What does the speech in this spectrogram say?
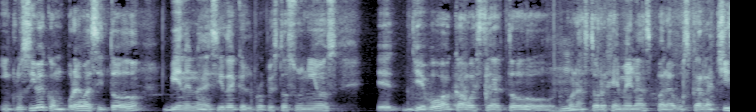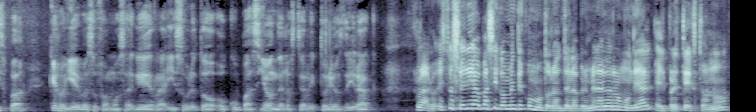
inclusive con pruebas y todo, vienen a decir de que el propio Estados Unidos eh, llevó a cabo este acto con las Torres Gemelas para buscar la chispa que lo lleva a su famosa guerra y sobre todo ocupación de los territorios de Irak. Claro, esto sería básicamente como durante la Primera Guerra Mundial el pretexto, ¿no?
